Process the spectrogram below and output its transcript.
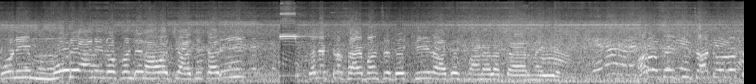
कोणी मोरे आणि लोखंडे नावाचे अधिकारी कलेक्टर साहेबांचे देखील आदेश मानायला तयार नाहीये. आरोपीची साठवलोट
